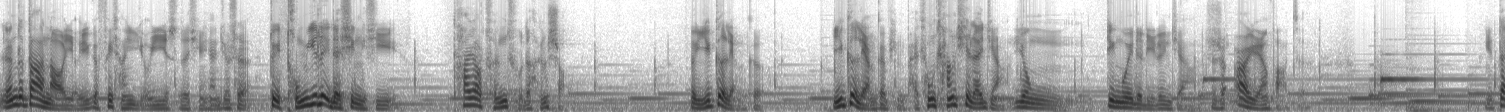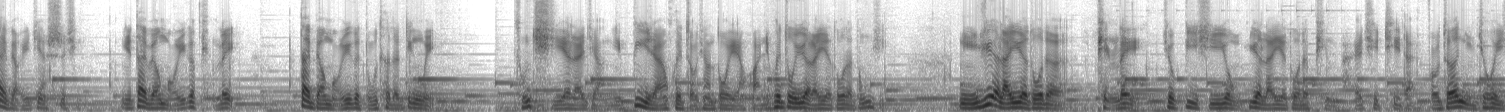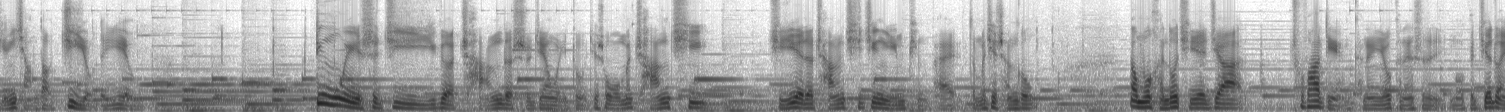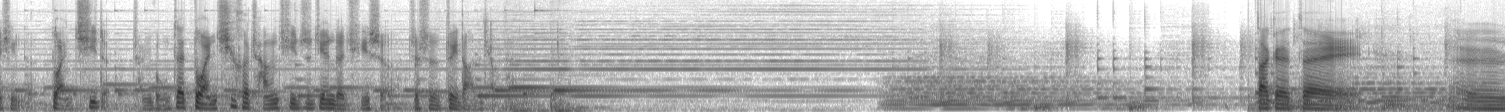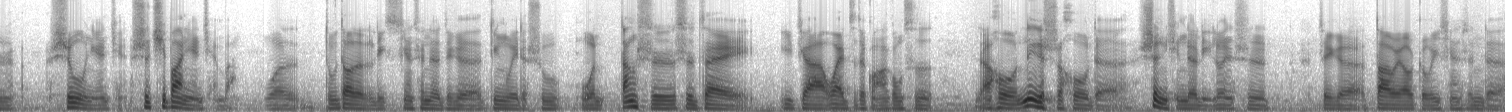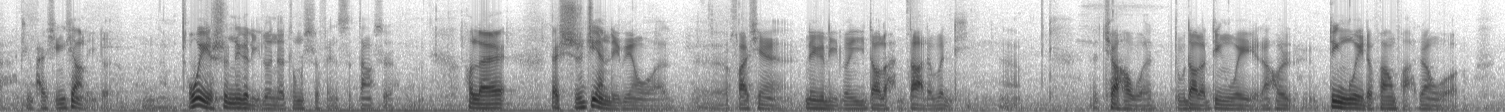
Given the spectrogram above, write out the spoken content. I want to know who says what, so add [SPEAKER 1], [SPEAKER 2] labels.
[SPEAKER 1] 人的大脑有一个非常有意思的现象，就是对同一类的信息，它要存储的很少，有一个两个，一个两个品牌。从长期来讲，用定位的理论讲，这是二元法则。你代表一件事情，你代表某一个品类，代表某一个独特的定位。从企业来讲，你必然会走向多元化，你会做越来越多的东西，你越来越多的。品类就必须用越来越多的品牌去替代，否则你就会影响到既有的业务。定位是基于一个长的时间维度，就是我们长期企业的长期经营品牌怎么去成功。那我们很多企业家出发点可能有可能是某个阶段性的、短期的成功，在短期和长期之间的取舍，这是最大的挑战。大概在嗯十五年前，十七八年前吧，我读到了李斯先生的这个定位的书。我当时是在一家外资的广告公司，然后那个时候的盛行的理论是这个大卫奥格威先生的品牌形象理论。嗯，我也是那个理论的忠实粉丝。当时，后来在实践里边，我呃发现那个理论遇到了很大的问题啊。恰好我读到了定位，然后定位的方法让我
